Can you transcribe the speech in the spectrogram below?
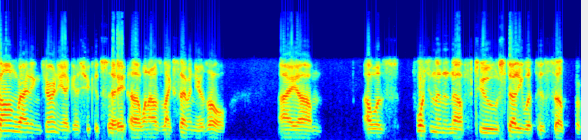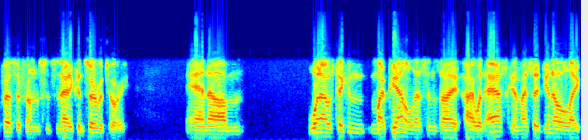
songwriting journey, I guess you could say, uh, when I was like seven years old. I um, I was fortunate enough to study with this uh, professor from Cincinnati Conservatory, and um, when I was taking my piano lessons, I I would ask him. I said, you know, like,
